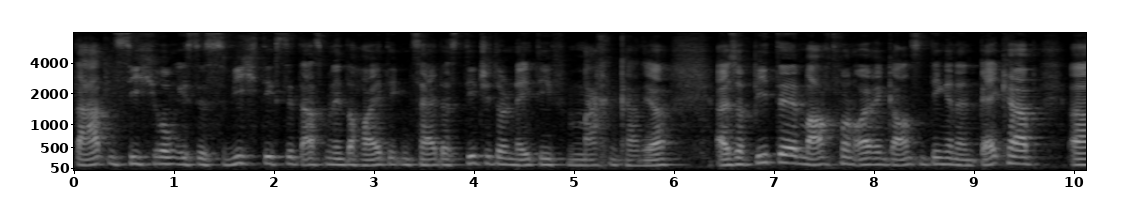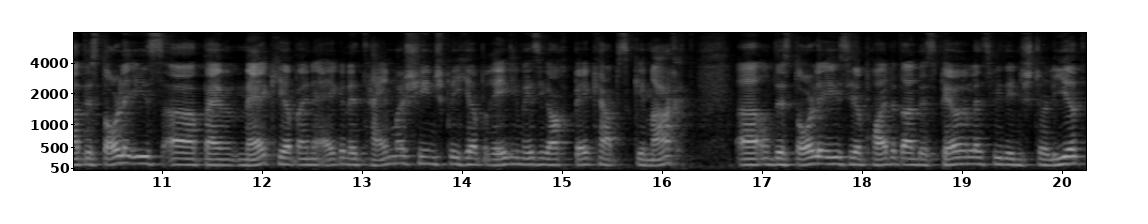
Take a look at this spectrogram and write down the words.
Datensicherung ist das Wichtigste, das man in der heutigen Zeit als Digital Native machen kann. Ja? Also bitte macht von euren ganzen Dingen ein Backup. Äh, das Tolle ist, äh, beim Mac, ich habe eine eigene Time Machine, sprich ich habe regelmäßig auch Backups gemacht. Äh, und das Tolle ist, ich habe heute dann das Parallels wieder installiert,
